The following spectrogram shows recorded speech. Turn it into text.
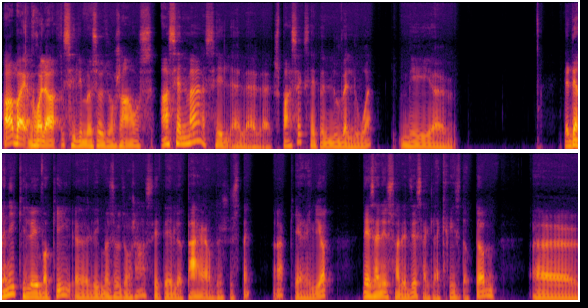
Ah ben voilà, c'est les mesures d'urgence. Anciennement, c'est je pensais que c'était une nouvelle loi, mais euh, le dernier qui l'a évoqué, euh, les mesures d'urgence, c'était le père de Justin, hein, Pierre Elliott, des années 70 avec la crise d'octobre. Euh,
